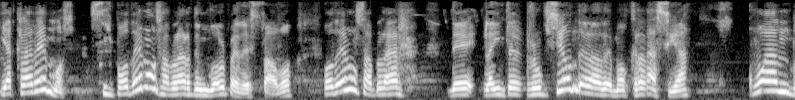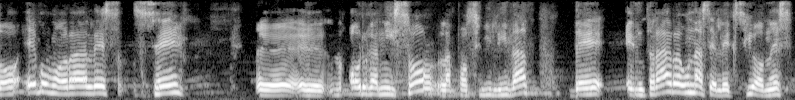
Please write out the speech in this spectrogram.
Y aclaremos, si podemos hablar de un golpe de Estado, podemos hablar de la interrupción de la democracia cuando Evo Morales se eh, eh, organizó la posibilidad de entrar a unas elecciones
